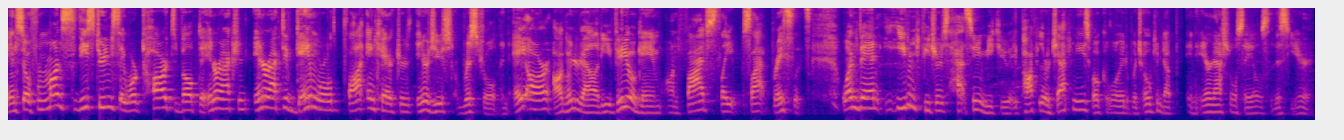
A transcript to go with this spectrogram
And so, for months, these students they worked hard to develop the interaction, interactive game world, plot, and characters introduced Wristworld, an AR augmented reality video game on five slate, slap bracelets. One band even features Hatsune Miku, a popular Japanese Vocaloid, which opened up in international sales this year.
